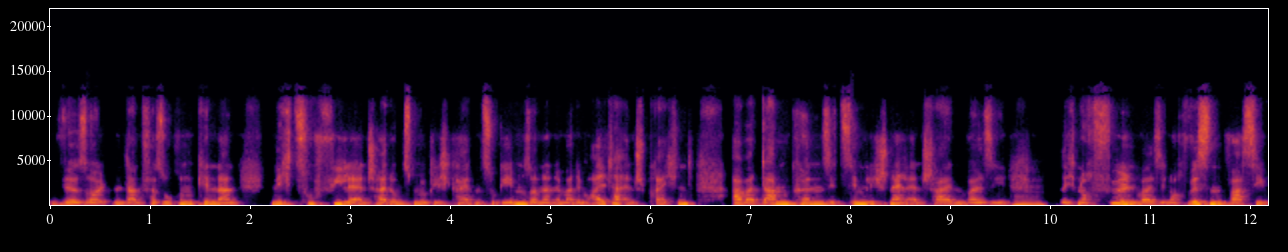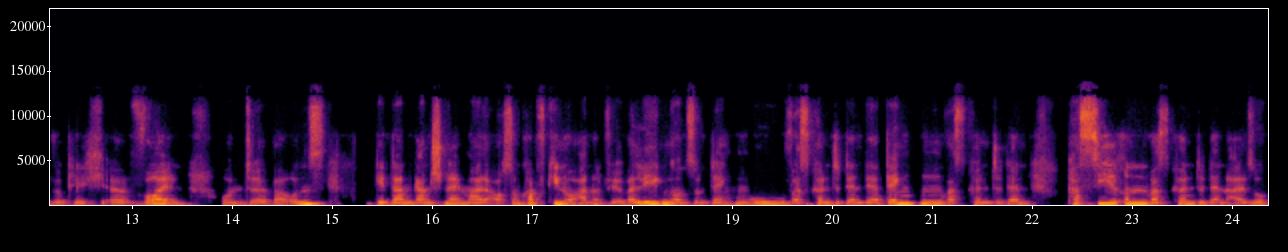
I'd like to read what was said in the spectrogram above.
wir sollten dann versuchen, Kindern nicht zu viele Entscheidungsmöglichkeiten zu geben, sondern immer dem Alter entsprechend. Aber dann können sie ziemlich schnell entscheiden, weil sie mhm. sich noch fühlen, weil sie noch wissen, was sie wirklich äh, wollen. Und äh, bei uns geht dann ganz schnell mal auch so ein Kopfkino an und wir überlegen uns und denken, oh, was könnte denn der denken? Was könnte denn passieren? Was könnte denn also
